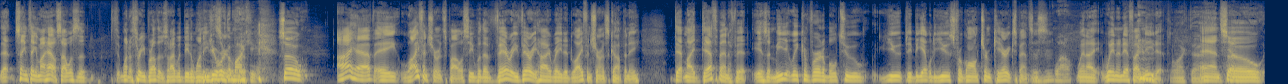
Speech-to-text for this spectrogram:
that same thing in my house. I was the one of three brothers, and I would be the one eating You were the cereal first. Mikey. So I have a life insurance policy with a very, very high rated life insurance company. That my death benefit is immediately convertible to you to be able to use for long term care expenses. Wow. When I when and if I need it. I like that. And so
